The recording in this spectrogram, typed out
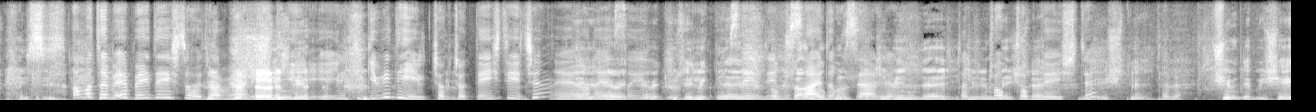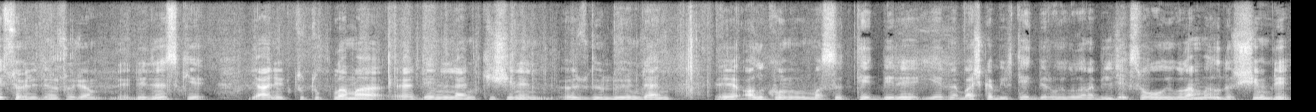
Siz... Ama tabii epey değişti hocam. Yani evet. il, ilki gibi değil. Çok çok değiştiği için e, evet, anayasayı evet, evet. özellikle 99 2000'de 2005'te çok çok değişti. değişti. Tabii. Şimdi bir şey söylediniz hocam. Dediniz ki yani tutuklama e, denilen kişinin özgürlüğünden e, alıkonulması tedbiri yerine başka bir tedbir uygulanabilecekse o uygulanmalıdır. Şimdi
